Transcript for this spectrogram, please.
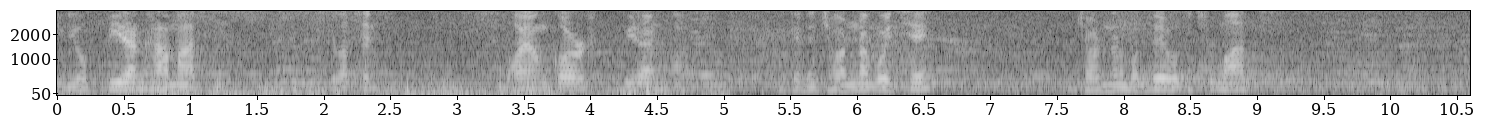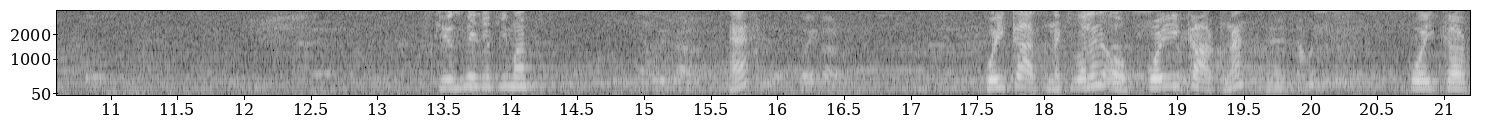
এগুলো পিরানহা মাছ দেখতে পাচ্ছেন? ভয়ঙ্কর পিরানহা। এখানে ঝর্ণা বইছে। ঝর্ণার মধ্যেও কিছু মাছ। এক্সকিউজ মি এগুলো কি মাছ? হ্যাঁ? কই কার্প না, কি বলেন? ও, কই কার্প না? কই কার্প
